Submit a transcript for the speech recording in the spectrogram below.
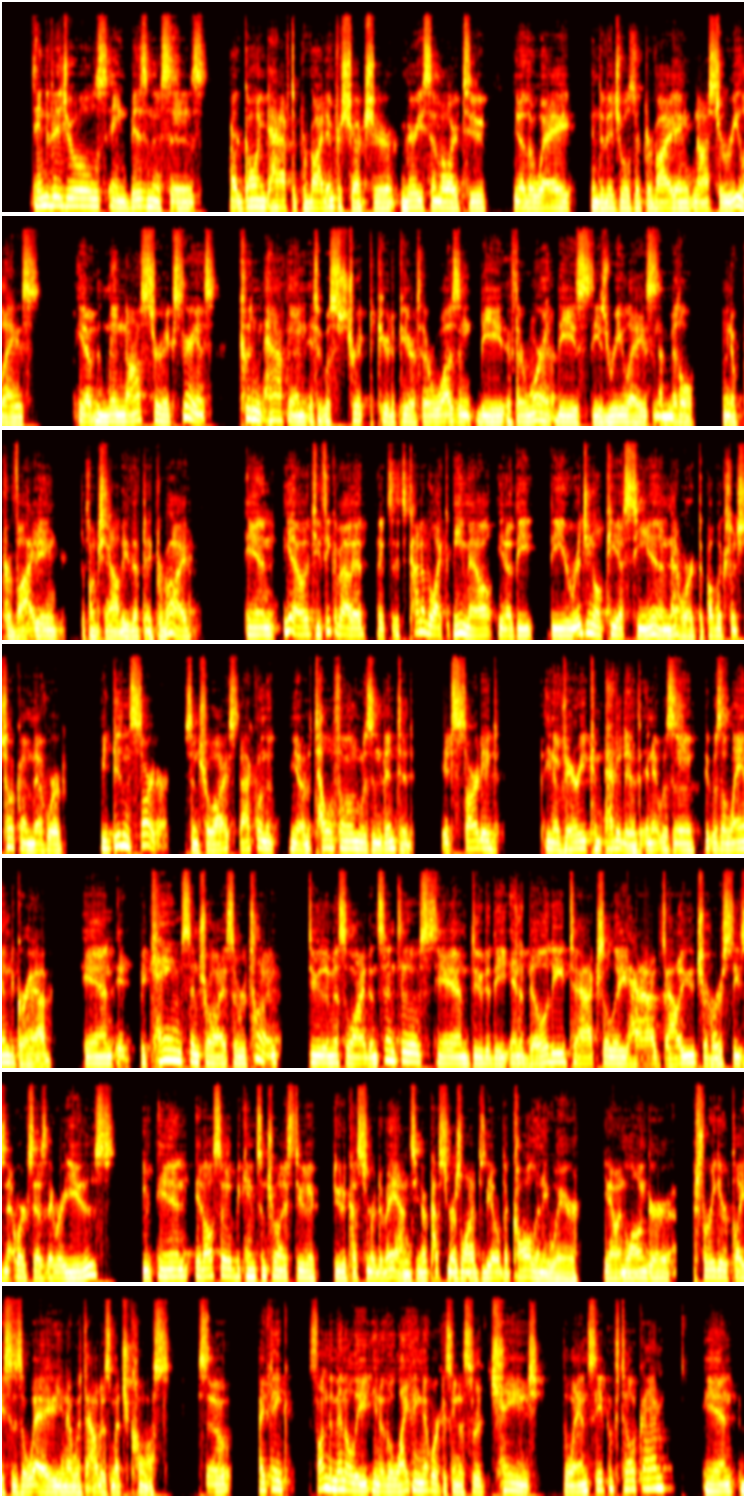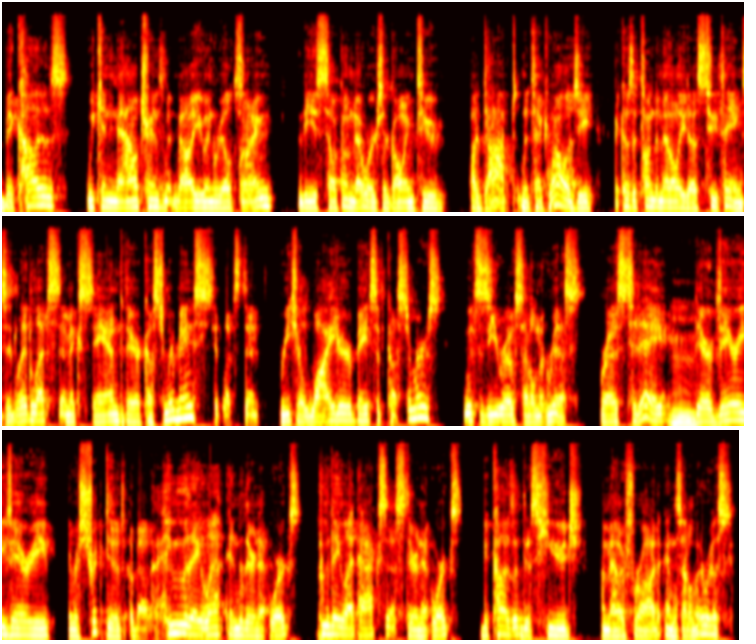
Individuals and businesses are going to have to provide infrastructure very similar to, you know, the way individuals are providing Nostr relays. You know, the Nostr experience couldn't happen if it was strict peer to peer. If there wasn't the, if there weren't these these relays in the middle, you know, providing the functionality that they provide. And you know, if you think about it, it's it's kind of like email. You know, the the original PSTN network, the public switch telecom network, it didn't start centralized. Back when the you know the telephone was invented, it started you know very competitive, and it was a it was a land grab, and it became centralized over time due to misaligned incentives and due to the inability to actually have value traverse these networks as they were used. And it also became centralized due to due to customer demands. You know, customers wanted to be able to call anywhere, you know, in longer, further places away, you know, without as much cost. So I think fundamentally, you know, the Lightning Network is going to sort of change the landscape of telecom. And because we can now transmit value in real time, these telecom networks are going to adopt the technology because it fundamentally does two things. It, it lets them expand their customer base. It lets them reach a wider base of customers with zero settlement risk. Whereas today, mm. they're very, very restrictive about who they let into their networks, who they let access their networks because of this huge amount of fraud and settlement risk.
